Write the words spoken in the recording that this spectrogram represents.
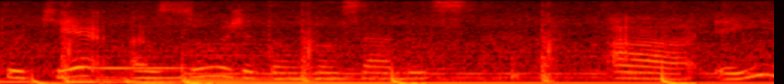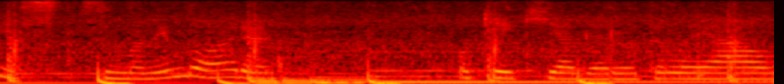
Porque as duas já estão cansadas. A ex se manda embora. O que que a garota leal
